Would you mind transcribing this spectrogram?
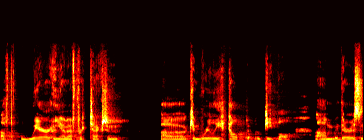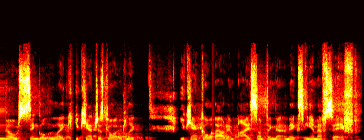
of where EMF protection uh, can really help people. Um, there is no single, like, you can't just go out, like, you can't go out and buy something that makes EMF safe,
